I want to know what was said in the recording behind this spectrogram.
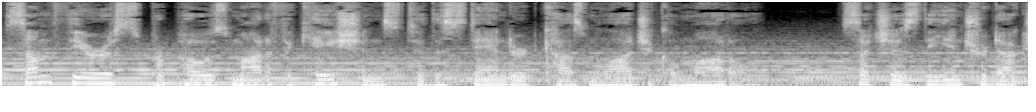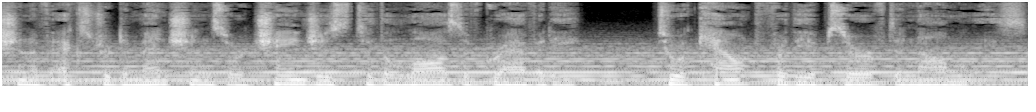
Some theorists propose modifications to the standard cosmological model, such as the introduction of extra dimensions or changes to the laws of gravity, to account for the observed anomalies.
